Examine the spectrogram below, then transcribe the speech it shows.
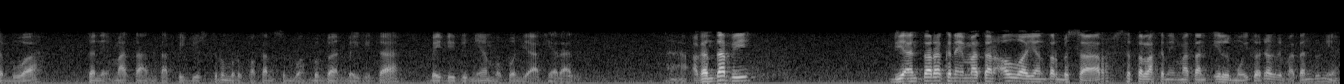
sebuah kenikmatan, tapi justru merupakan sebuah beban bagi kita, baik di dunia maupun di akhirat. Nah, akan tapi di antara kenikmatan Allah yang terbesar setelah kenikmatan ilmu itu adalah kenikmatan dunia.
